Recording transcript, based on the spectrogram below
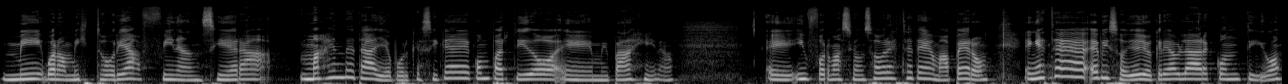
mi, bueno, mi historia financiera más en detalle, porque sí que he compartido en mi página eh, información sobre este tema, pero en este episodio yo quería hablar contigo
